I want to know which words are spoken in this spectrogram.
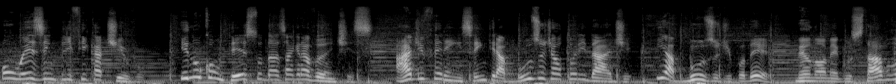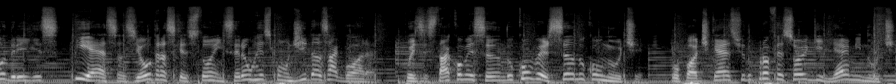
ou exemplificativo? E no contexto das agravantes, há diferença entre abuso de autoridade e abuso de poder? Meu nome é Gustavo Rodrigues e essas e outras questões serão respondidas agora, pois está começando Conversando com Nute, o podcast do professor Guilherme Nute.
